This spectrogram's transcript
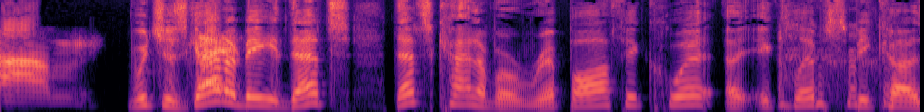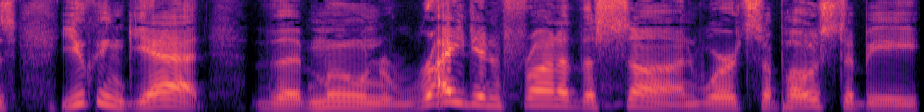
Um, Which has got to be that's that's kind of a rip-off equi- uh, eclipse because you can get the moon right in front of the sun where it's supposed to be,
